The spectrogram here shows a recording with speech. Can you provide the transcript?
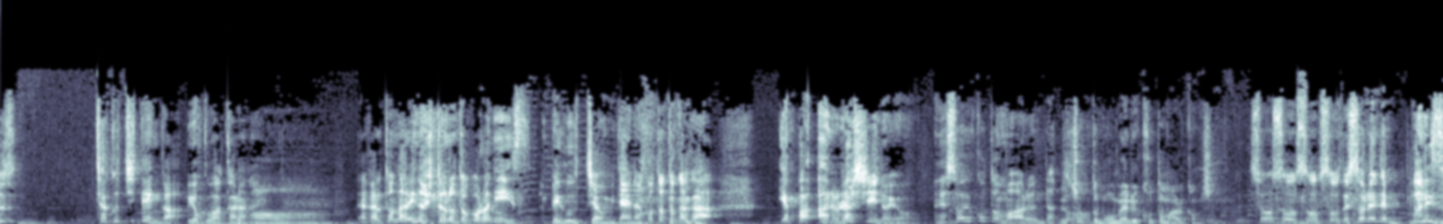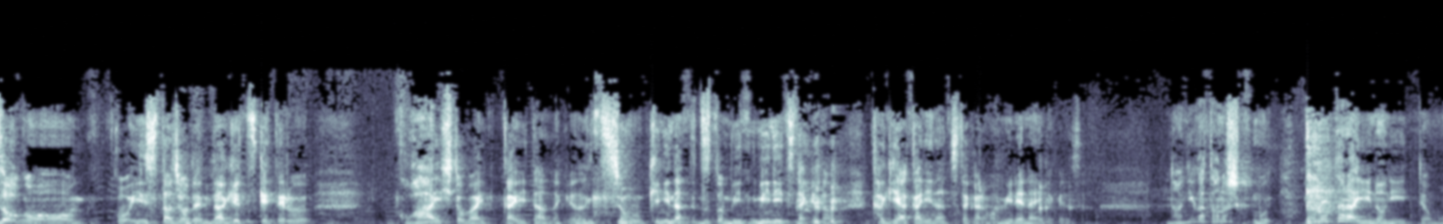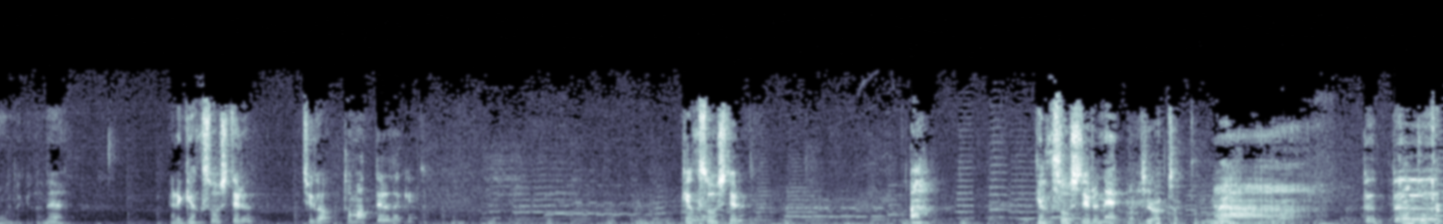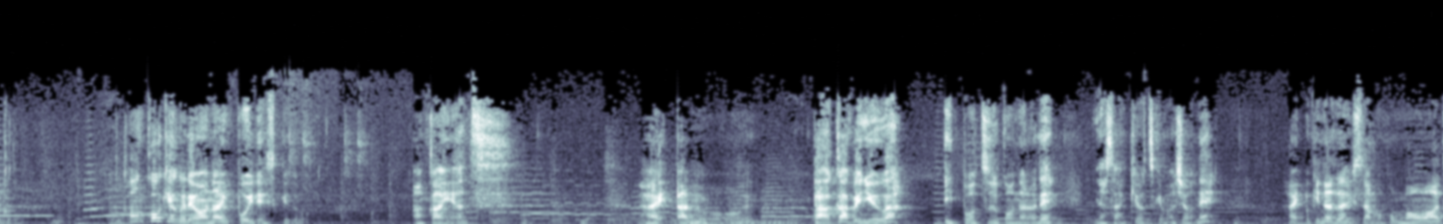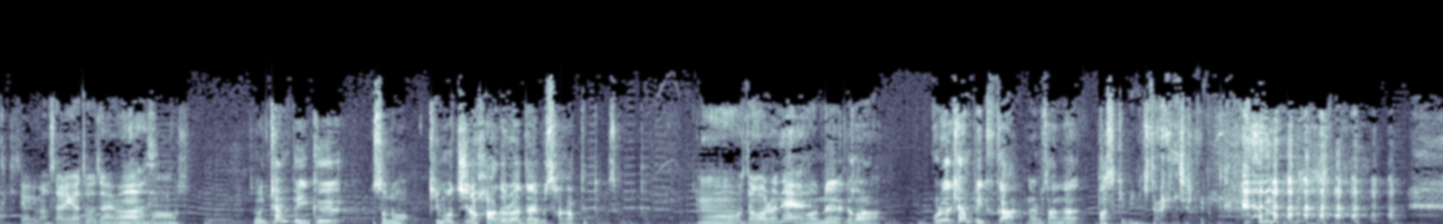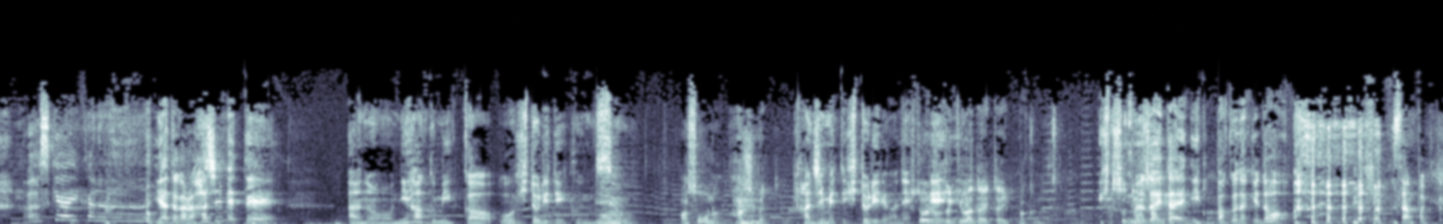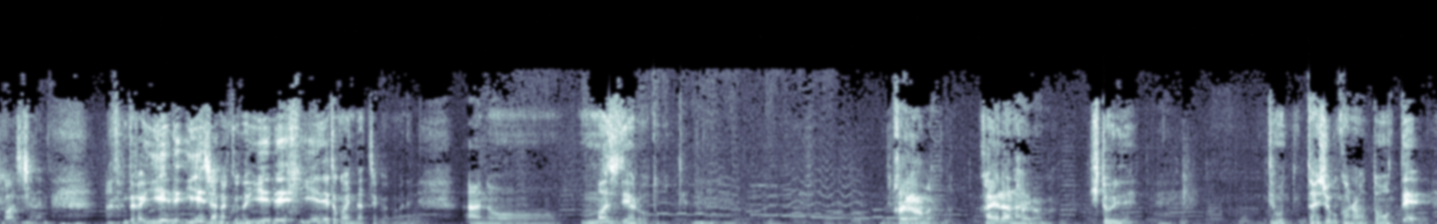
着地点がよくわからない。あだから隣の人のところにペグ打っちゃうみたいなこととかが やっぱあるらしいのよ、ね、そういうこともあるんだと。でちょっと揉めることもあるかもしれない。そうそうそうそう。でそれでバリ雑言をこうインスタ上で投げつけてる怖い人が一回いたんだけどいつも気になってずっと見見に行ってたけど 鍵垢になってたからもう見れないんだけどさ。何が楽しくもうやめたらいいのにって思うんだけどね。あれ逆走してる？違う？止まってるだけ？逆走してる？あ逆走してるね。間違っちゃったのね。プップー。観光客観光客ではないっぽいですけどあかんやつ。はいあのーパークアベニューは一方通行なので皆さん気をつけましょうね。はい沖縄大好きさんもこんばんはって来ております。ありがとうございあます。そのキャンプ行くその気持ちのハードルはだいぶ下がってってますよもうだからね。だからねだから俺がキャンプ行くかナミさんがバスケ見に来たらいいんじゃないの？バスケはいいかな。いやだから初めてあの2泊3日を一人で行くんですよ、あそうなの？初めて？初めて一人ではね。一人ので時は大体一泊なんですか？大体1三泊泊だけど 3泊とかはしない。あのだから家で家じゃなく家で家でとかになっちゃうからね。あのーマジでやろうと思って。帰らない帰らない。帰らない。一人で。でも大丈夫かなと思って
